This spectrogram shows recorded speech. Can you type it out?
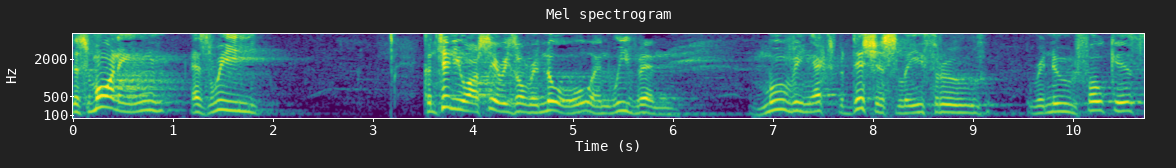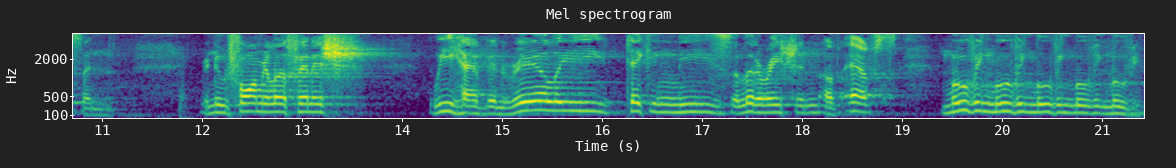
This morning, as we continue our series on renewal, and we've been moving expeditiously through renewed focus and renewed formula finish, we have been really taking these alliteration of F's, moving, moving, moving, moving, moving.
